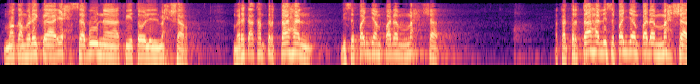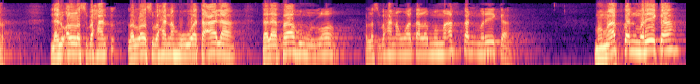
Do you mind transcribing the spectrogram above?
maka mereka ihsabuna fi tawlil mahsyar. Mereka akan tertahan di sepanjang padang mahsyar. Akan tertahan di sepanjang padang mahsyar. Lalu Allah Subhanahu Allah Subhanahu wa taala talafahumullah. Allah Subhanahu wa taala memaafkan mereka. Memaafkan mereka.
